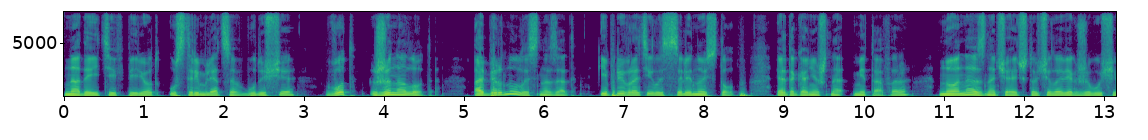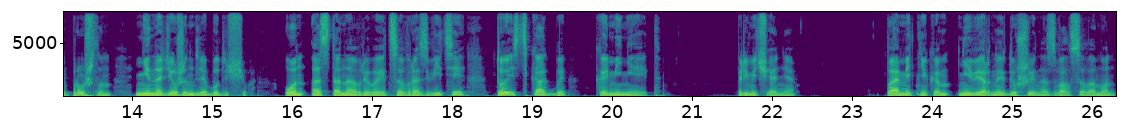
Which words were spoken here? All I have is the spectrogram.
надо идти вперед, устремляться в будущее. Вот жена Лота обернулась назад и превратилась в соляной столб. Это, конечно, метафора, но она означает, что человек, живущий прошлым, ненадежен для будущего. Он останавливается в развитии, то есть как бы каменеет. Примечание. Памятником неверной души назвал Соломон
